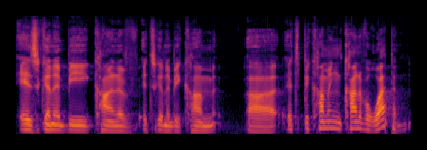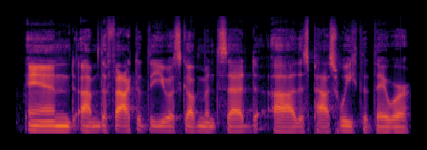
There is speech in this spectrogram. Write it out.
is going to be kind of, it's going to become uh, it's becoming kind of a weapon. And um, the fact that the U.S. government said uh, this past week that they were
